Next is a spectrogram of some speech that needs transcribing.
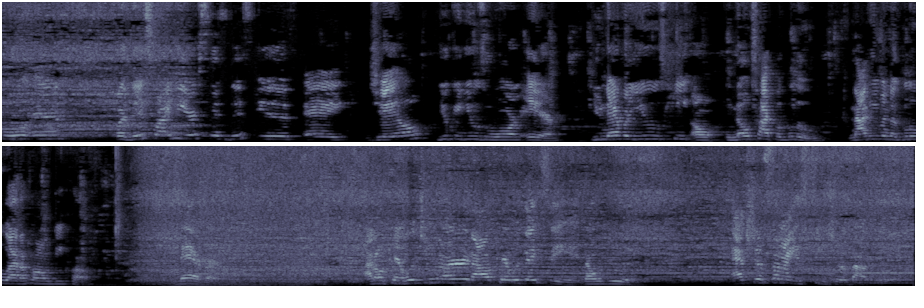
Cool air. But this right here, since this is a gel, you can use warm air. You never use heat on no type of glue. Not even the glue out of Home Depot. Never. I don't care what you heard. I don't care what they said. Don't do it. Ask your science teacher about it.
